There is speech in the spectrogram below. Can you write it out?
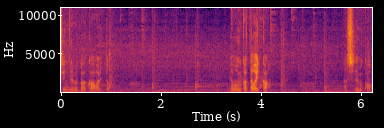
進で向かうか割と。いやも向かった方がいいか。ダッシュで向かおう。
